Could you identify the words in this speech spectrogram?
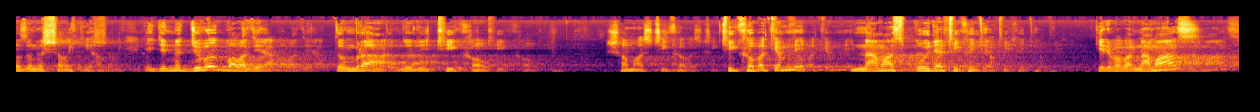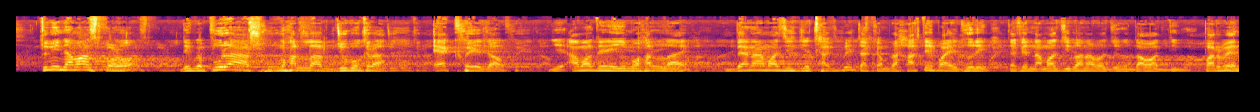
ওজনের সময় কি হবে? এই জন্য যুবক বাবাজিরা, তোমরা যদি ঠিক হও, সমাজ ঠিক হবে। ঠিক হবে কেমনি? নামাজ পইরা ঠিক হইতে। কি রে বাবা, নামাজ? তুমি নামাজ পড়ো, দেখবে পুরা মহল্লার যুবকরা এক হয়ে যাও যে আমাদের এই মহল্লায় বেনামাজি যে থাকবে, তাকে আমরা হাতে পায়ে ধরে তাকে নামাজি বানাবার জন্য দাওয়াত দিব। পারবেন?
